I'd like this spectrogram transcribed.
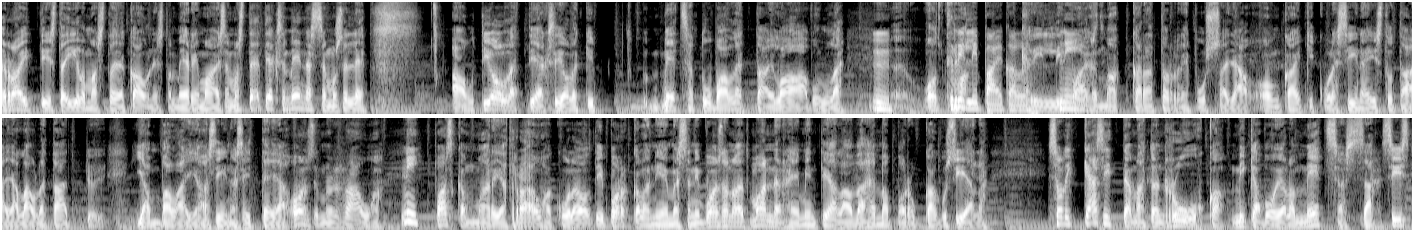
raittiista ilmasta ja kaunista merimaisemasta. Ja tiedätkö, mennä semmoiselle autiolle, tiedätkö, jollekin metsätuvalle tai laavulle. Mm. Grillipaikalle. Grillipaikalle, Niin. makkarat on repussa ja on kaikki, kuule siinä istutaan ja lauletaan jambalajaa siinä sitten ja on semmoinen rauha. Niin. Paskan marjat, rauha, kuule oltiin Porkkalaniemessä, niin voin sanoa, että Mannerheimin tiellä on vähemmän porukkaa kuin siellä. Se oli käsittämätön ruuhka, mikä voi olla metsässä. Siis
